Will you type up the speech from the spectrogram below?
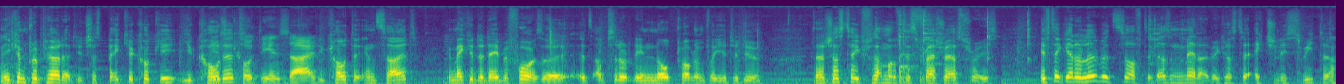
and you can prepare that. You just bake your cookie, you coat Just it, coat the inside. you coat the inside, you make it the day before, so it's absolutely no problem for you to do. Then just take some of these fresh raspberries. If they get a little bit soft, it doesn't matter because they're actually sweeter,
